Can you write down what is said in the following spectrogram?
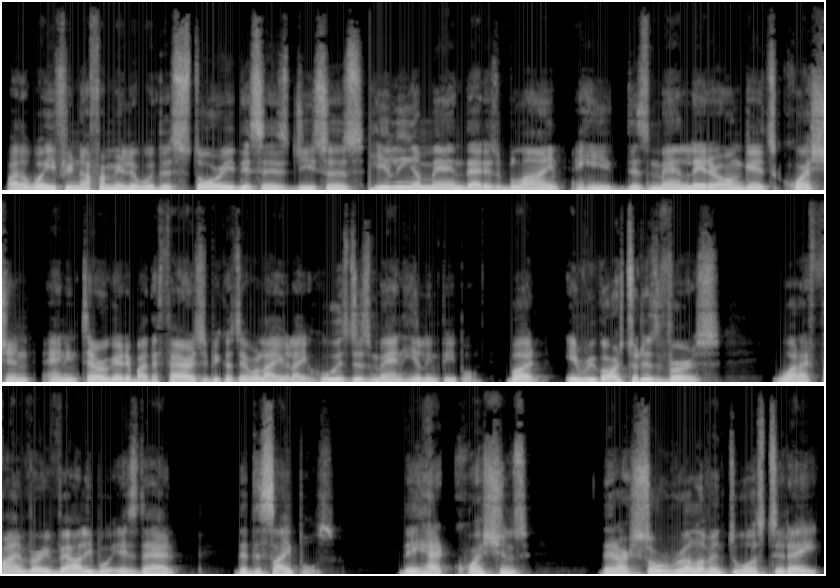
By the way, if you're not familiar with this story, this is Jesus healing a man that is blind, and he this man later on gets questioned and interrogated by the Pharisees because they were like, like, who is this man healing people? But in regards to this verse, what I find very valuable is that the disciples, they had questions that are so relevant to us today.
